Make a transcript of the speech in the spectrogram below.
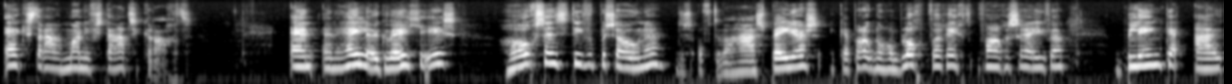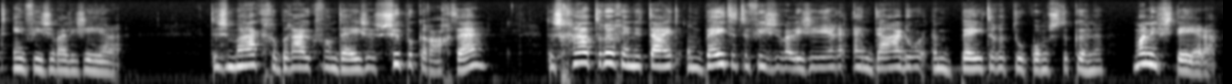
extra manifestatiekracht. En een heel leuk weetje is, hoogsensitieve personen, dus oftewel HSP'ers, ik heb er ook nog een blogbericht van geschreven, blinken uit in visualiseren. Dus maak gebruik van deze superkracht. Hè? Dus ga terug in de tijd om beter te visualiseren en daardoor een betere toekomst te kunnen manifesteren.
